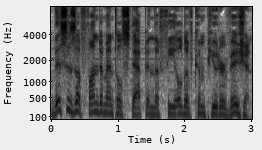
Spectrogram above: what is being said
This is a fundamental step in the field of computer vision,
